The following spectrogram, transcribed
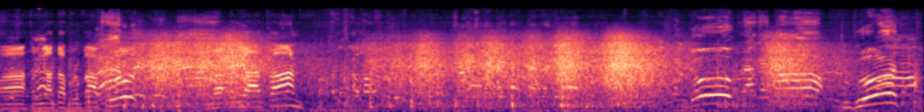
wah ternyata berkabut nggak kelihatan Mendung, raketa. jembut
